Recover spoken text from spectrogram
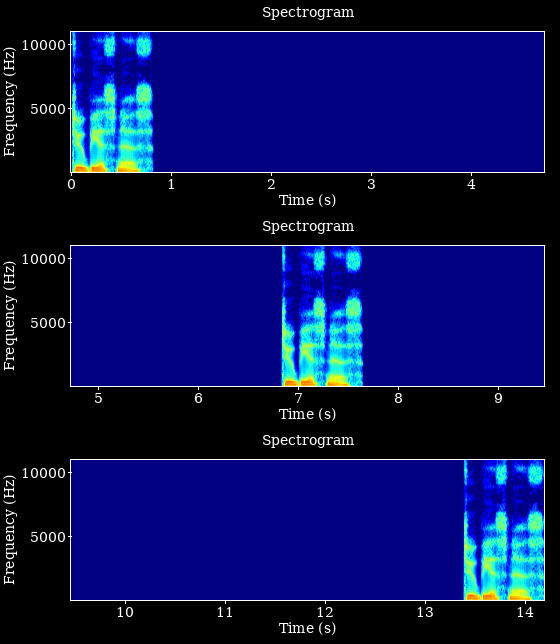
dubiousness. Dubiousness. Dubiousness.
